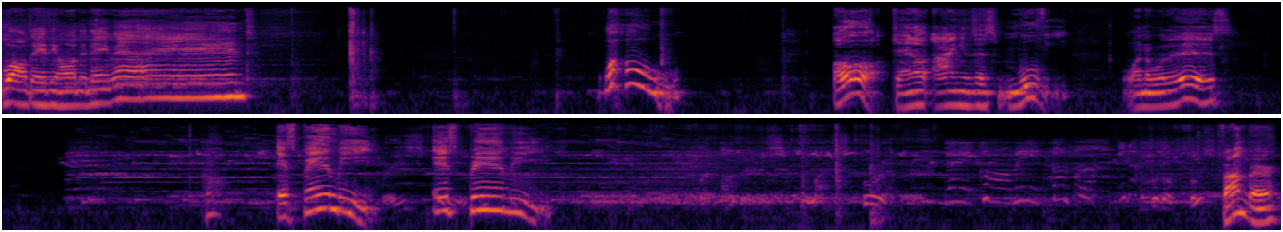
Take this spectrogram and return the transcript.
Walt Disney Holiday and Whoa! Oh, Channel Islands movie. Wonder what it is. It's Bambi. It's Bambi. Fumber?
